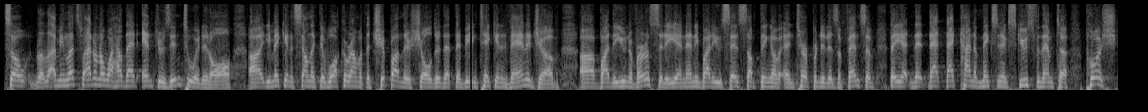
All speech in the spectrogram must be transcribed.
So I mean, let's. I don't know how that enters into it at all. Uh, you're making it sound like they walk around with a chip on their shoulder that they're being taken advantage of uh, by the university, and anybody who says something interpreted as offensive, they that that that kind of makes an excuse for them to push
